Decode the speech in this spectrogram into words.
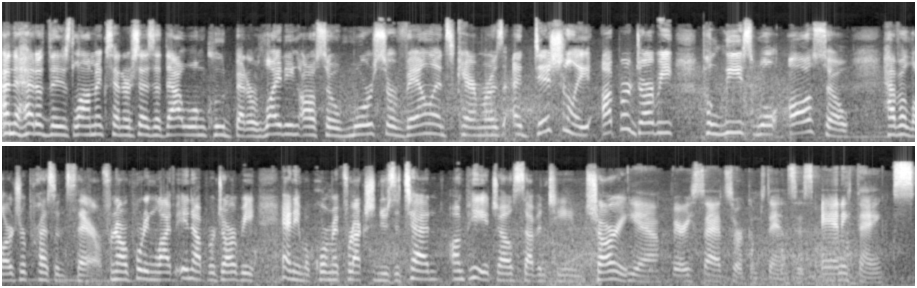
And the head of the Islamic Center says that that will include better lighting, also more surveillance cameras. Additionally, Upper Darby police will also have a larger presence there. For now, reporting live in Upper Darby, Annie McCormick for Action News at 10 on PHL 17. Shari. Yeah, very sad circumstances. Annie, thanks.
